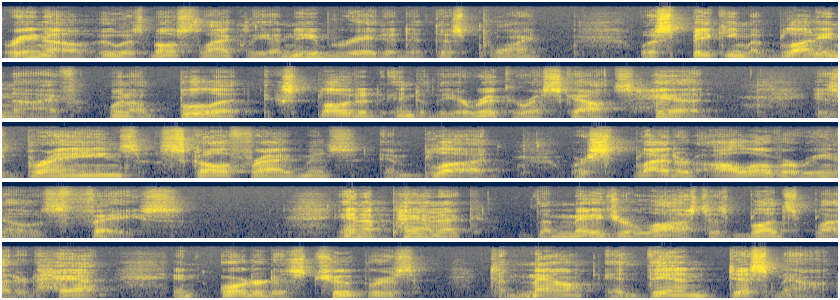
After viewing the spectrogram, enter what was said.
Reno, who was most likely inebriated at this point, was speaking with Bloody Knife when a bullet exploded into the Arikara scout's head. His brains, skull fragments, and blood were splattered all over Reno's face. In a panic, the major lost his blood-splattered hat and ordered his troopers to mount and then dismount.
